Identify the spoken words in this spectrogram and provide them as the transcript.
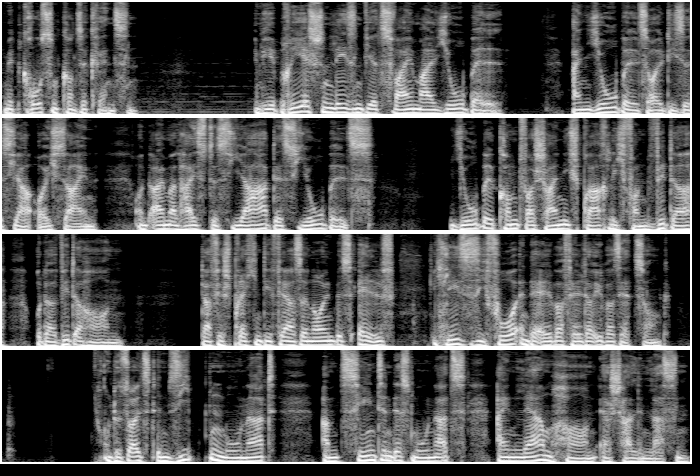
mit großen Konsequenzen. Im Hebräischen lesen wir zweimal Jobel. Ein Jobel soll dieses Jahr euch sein, und einmal heißt es Jahr des Jobels. Jobel kommt wahrscheinlich sprachlich von Widder oder Widderhorn. Dafür sprechen die Verse 9 bis 11. Ich lese sie vor in der Elberfelder Übersetzung. Und du sollst im siebten Monat, am zehnten des Monats, ein Lärmhorn erschallen lassen.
